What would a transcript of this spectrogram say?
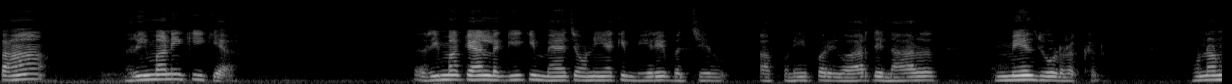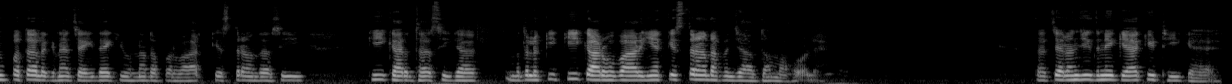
ਤਾਂ ਰੀਮਾ ਨੇ ਕੀ ਕਿਹਾ? ਰੀਮਾ ਕਹਿਣ ਲੱਗੀ ਕਿ ਮੈਂ ਚਾਹੁੰਦੀ ਹਾਂ ਕਿ ਮੇਰੇ ਬੱਚੇ ਆਪਣੇ ਪਰਿਵਾਰ ਦੇ ਨਾਲ ਮੇਲ ਜੋਲ ਰੱਖਣ। ਉਹਨਾਂ ਨੂੰ ਪਤਾ ਲੱਗਣਾ ਚਾਹੀਦਾ ਕਿ ਉਹਨਾਂ ਦਾ ਪਰਿਵਾਰ ਕਿਸ ਤਰ੍ਹਾਂ ਦਾ ਸੀ, ਕੀ ਕਰਦਾ ਸੀਗਾ, ਮਤਲਬ ਕਿ ਕੀ ਕਾਰੋਬਾਰ ਜਾਂ ਕਿਸ ਤਰ੍ਹਾਂ ਦਾ ਪੰਜਾਬ ਦਾ ਮਾਹੌਲ ਹੈ। ਤਾਂ ਚਰਨਜੀਤ ਨੇ ਕਿਹਾ ਕਿ ਠੀਕ ਹੈ।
